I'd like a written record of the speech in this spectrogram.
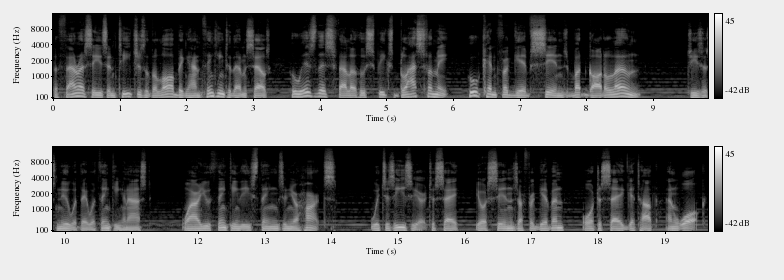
The Pharisees and teachers of the law began thinking to themselves, Who is this fellow who speaks blasphemy? Who can forgive sins but God alone? Jesus knew what they were thinking and asked, Why are you thinking these things in your hearts? Which is easier, to say, Your sins are forgiven, or to say, Get up and walk?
